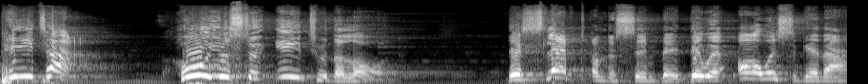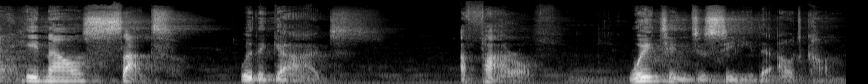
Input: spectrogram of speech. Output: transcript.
Peter, who used to eat with the Lord, they slept on the same bed, they were always together. He now sat with the guards afar off, waiting to see the outcome.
